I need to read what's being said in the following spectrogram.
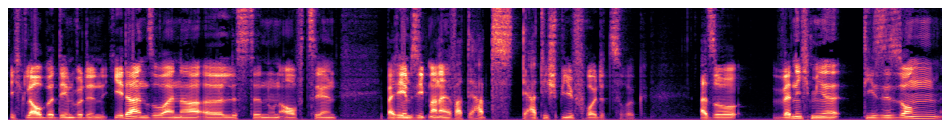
Ich glaube, den würde jeder in so einer äh, Liste nun aufzählen. Bei dem sieht man einfach, der hat, der hat die Spielfreude zurück. Also, wenn ich mir die Saison,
